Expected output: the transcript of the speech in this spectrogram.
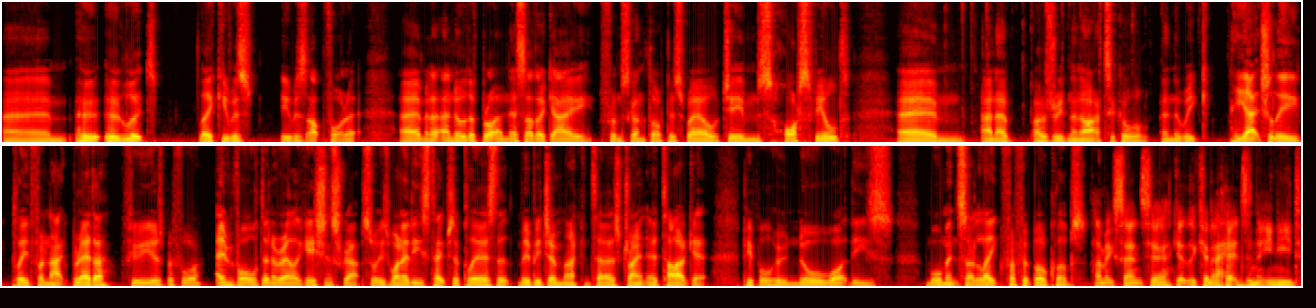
um, who who looked like he was he was up for it. Um, and I know they've brought in this other guy from Scunthorpe as well, James Horsfield. Um, and I I was reading an article in the week. He actually played for Nac Breda a few years before, involved in a relegation scrap. So he's one of these types of players that maybe Jim McIntyre is trying to target. People who know what these moments are like for football clubs. That makes sense. Yeah, get the kind of heads in that you need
